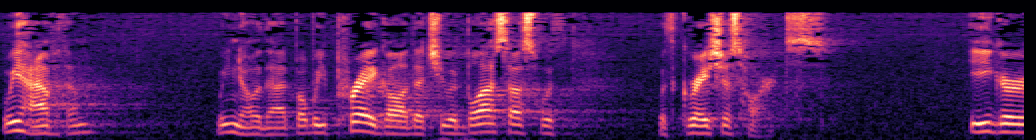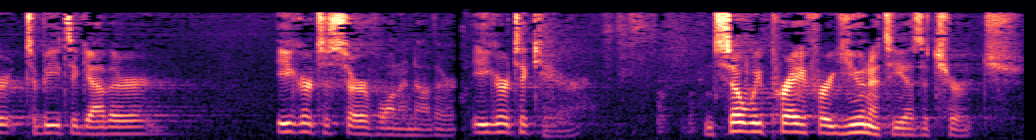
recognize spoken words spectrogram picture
we have them. We know that, but we pray, God, that you would bless us with, with gracious hearts, eager to be together, eager to serve one another, eager to care. And so we pray for unity as a church.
